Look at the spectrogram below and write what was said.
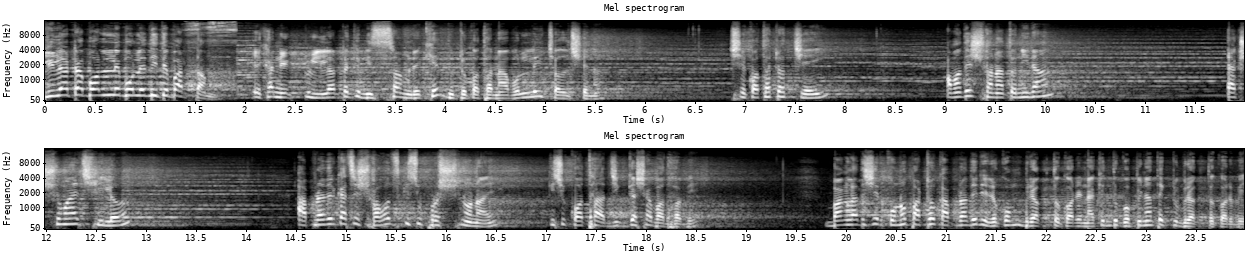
লীলাটা বললে বলে দিতে পারতাম। এখানে একটু লীলাটাকে বিশ্রাম রেখে দুটো কথা না বললেই চলছে না। সে কথাটা হচ্ছে এই, আমাদের সনাতনীরা এক সময় ছিল, আপনাদের কাছে সহজ কিছু প্রশ্ন নয়, কিছু কথা জিজ্ঞাসাবাদ হবে। বাংলাদেশের কোনো পাঠক আপনাদের এরকম বিরক্ত করে না, কিন্তু গোপীনাথ একটু বিরক্ত করবে।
